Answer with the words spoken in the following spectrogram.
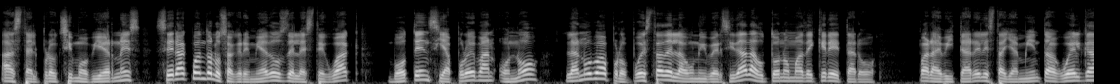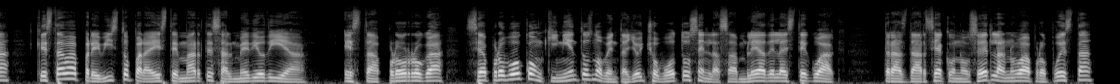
Hasta el próximo viernes será cuando los agremiados de la Estehuac voten si aprueban o no la nueva propuesta de la Universidad Autónoma de Querétaro para evitar el estallamiento a huelga que estaba previsto para este martes al mediodía. Esta prórroga se aprobó con 598 votos en la Asamblea de la Estehuac, tras darse a conocer la nueva propuesta,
